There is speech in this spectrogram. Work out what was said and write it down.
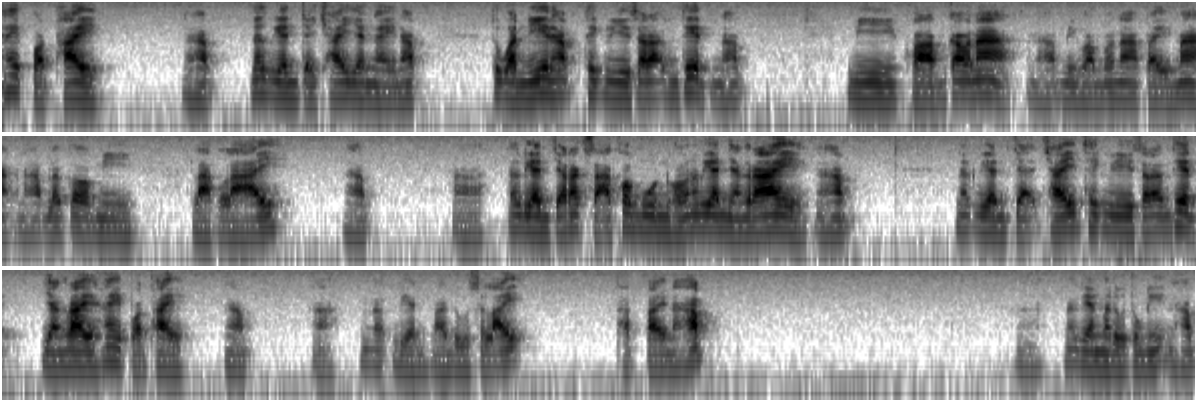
ให้ปลอดภัยนะครับ นักเรียนจะใช้ยังไงนะครับ ทุกวันนี้นะครับเทคโนโลยีสารสนเทศนะครับ มีความก้าวหน้านะครับ มีความก้าวหน้าไปมากนะครับ แล้วก็มีหลากหลายนะครับ นักเรียนจะรักษาข้อมูลของนักเรียนอย่างไรนะครับ นักเรียนจะใช้เทคโนโลยีสารสนเทศอย่างไรให้ปลอดภัยนะครับนักเรียนมาดูสไลด์ถัดไปนะครับ นักเรียนมาดูตรงนี้นะครับ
